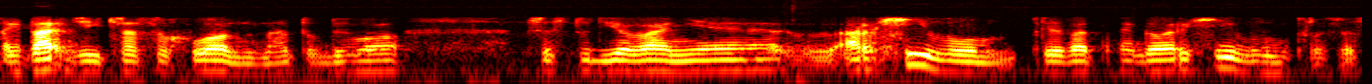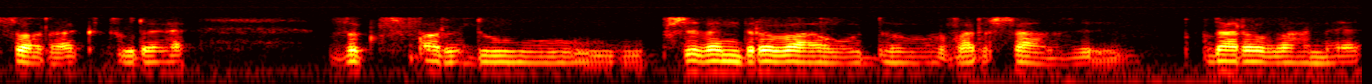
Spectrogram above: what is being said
najbardziej czasochłonna to było przestudiowanie archiwum, prywatnego archiwum profesora, które z Oksfordu przywędrowało do Warszawy, podarowane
